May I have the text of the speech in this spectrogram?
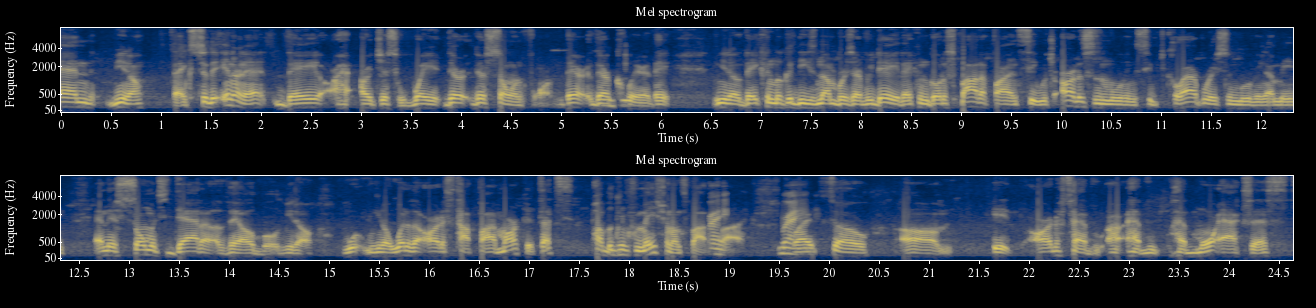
and you know, thanks to the internet, they are, are just way they're they're so informed. They're they're mm-hmm. clear. They you know, they can look at these numbers every day. They can go to Spotify and see which artist is moving, see which collaboration is moving. I mean, and there's so much data available. You know, w- you know, what are the artists' top five markets? That's public information on Spotify, right? right? right? So um, it artists have have have more access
